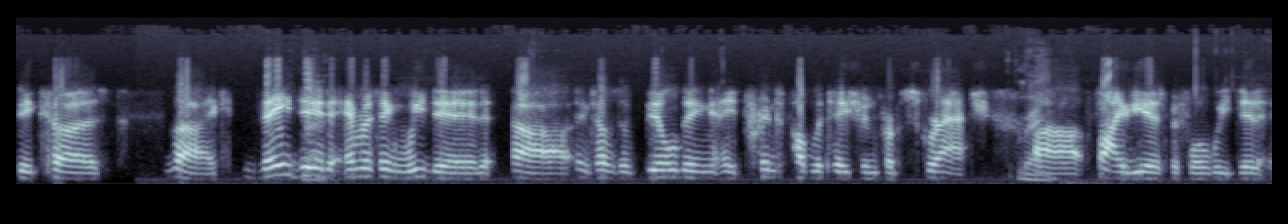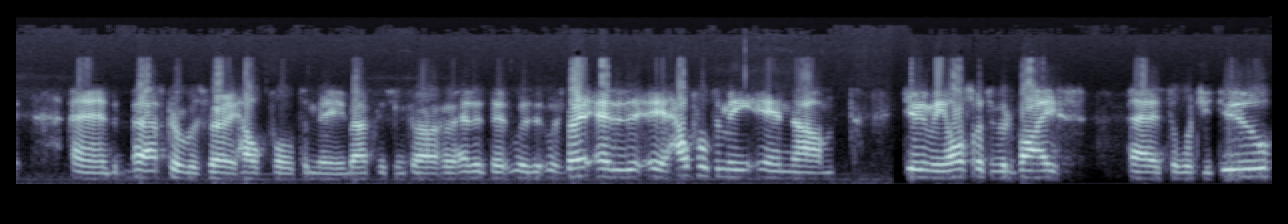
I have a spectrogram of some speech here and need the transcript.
because like they did everything we did uh, in terms of building a print publication from scratch right. uh, five years before we did it. And Bhaskar was very helpful to me. Bhaskar Sankara, who edited it, was it was very edited, helpful to me in um, giving me all sorts of advice as to what you do.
